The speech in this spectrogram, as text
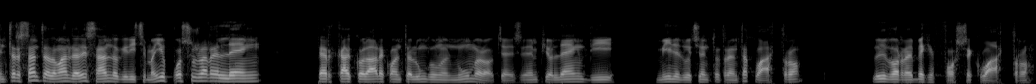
interessante la domanda di Alessandro che dice, ma io posso usare len per calcolare quanto è lungo un numero? Cioè, ad esempio len di 1234, lui vorrebbe che fosse 4,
